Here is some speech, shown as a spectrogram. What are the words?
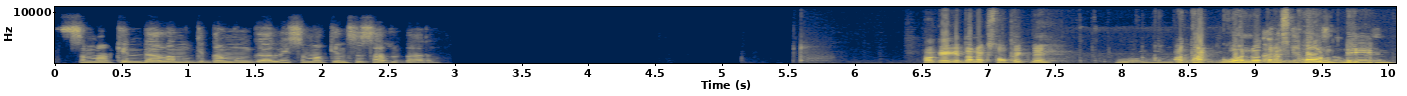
Semakin dalam kita menggali, semakin sesat ntar. Oke kita next topik deh Oh. otak gua not Oke, responding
